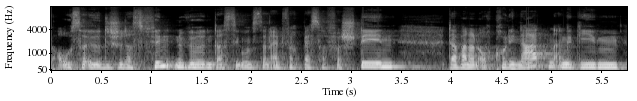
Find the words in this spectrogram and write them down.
Außerirdische das finden würden, dass sie uns dann einfach besser verstehen. Da waren dann auch Koordinaten angegeben,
